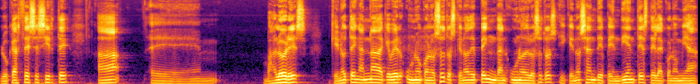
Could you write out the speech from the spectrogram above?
lo que haces es irte a eh, valores que no tengan nada que ver uno con los otros, que no dependan uno de los otros y que no sean dependientes de la economía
